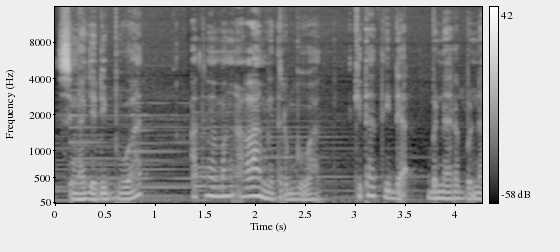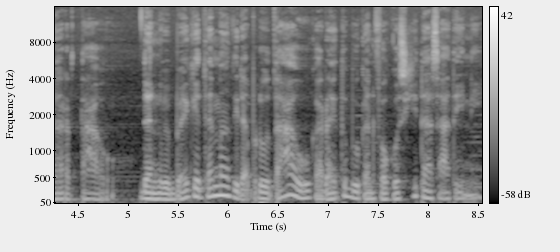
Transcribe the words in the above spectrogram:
Sengaja dibuat atau memang alami terbuat? Kita tidak benar-benar tahu. Dan lebih baik kita memang tidak perlu tahu karena itu bukan fokus kita saat ini.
